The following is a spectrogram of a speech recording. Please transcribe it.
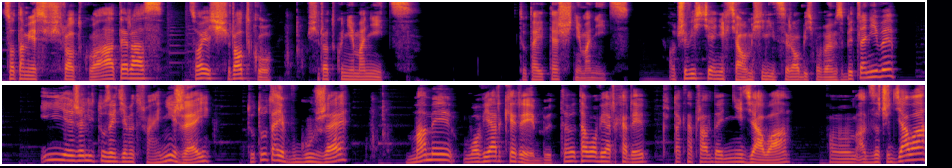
co tam jest w środku, a teraz co jest w środku? W środku nie ma nic. Tutaj też nie ma nic. Oczywiście nie chciało mi się nic robić, bo byłem zbyt leniwy. I jeżeli tu zejdziemy trochę niżej, to tutaj w górze mamy łowiarkę ryb. To, ta łowiarka ryb tak naprawdę nie działa. Um, A znaczy działa,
